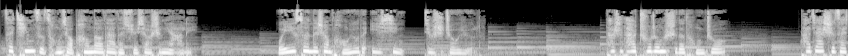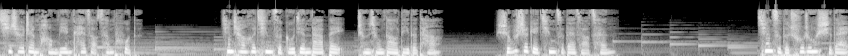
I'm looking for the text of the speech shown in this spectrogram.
在青子从小胖到大的学校生涯里，唯一算得上朋友的异性就是周宇了。他是他初中时的同桌，他家是在汽车站旁边开早餐铺的，经常和青子勾肩搭背、称兄道弟的他，时不时给青子带早餐。青子的初中时代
